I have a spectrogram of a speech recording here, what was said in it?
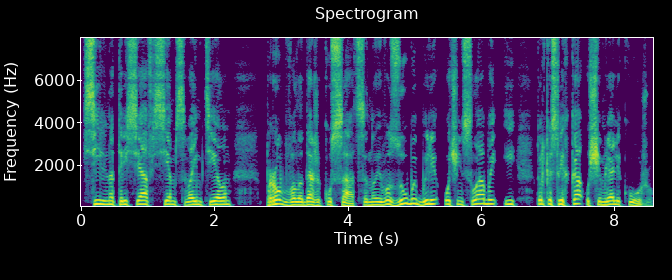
сильно тряся всем своим телом, пробовало даже кусаться, но его зубы были очень слабы и только слегка ущемляли кожу.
